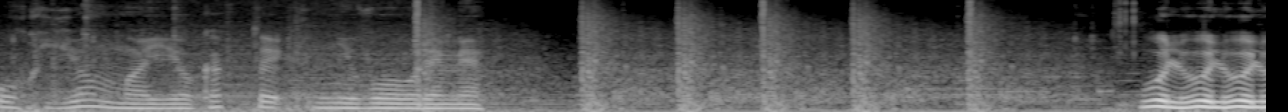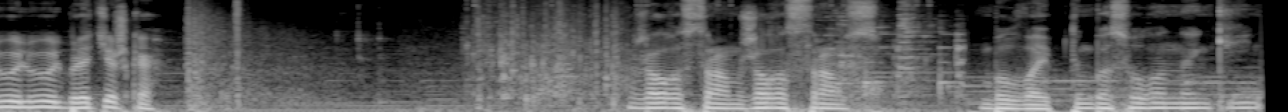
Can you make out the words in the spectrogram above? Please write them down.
ух ё-моё как ты не вовремя өл өл өл өл өл братишка жалғастырамыз жалғастырамыз бұл вайптың басы болғаннан кейін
